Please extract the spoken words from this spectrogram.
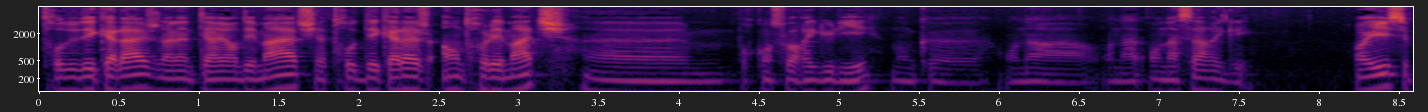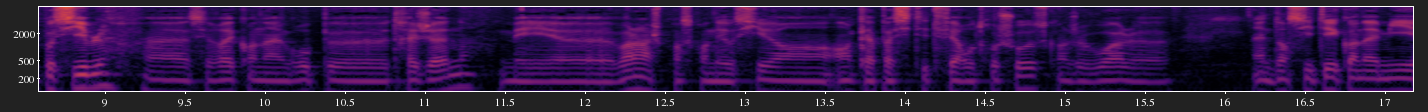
trop de décalage dans l'intérieur des matchs, il y a trop de décalage entre les matchs euh, pour qu'on soit régulier. Donc euh, on, a, on, a, on a ça à régler. Oui, c'est possible. c'est vrai qu'on a un groupe très jeune, mais voilà, je pense qu'on est aussi en, capacité de faire autre chose. Quand je vois l'intensité qu'on a mis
